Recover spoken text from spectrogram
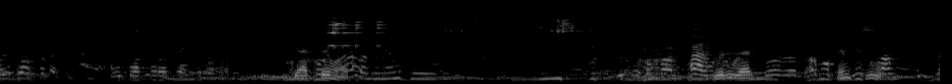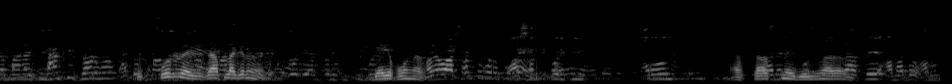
ওই তো ওই তো অর্থ রত্ন ব্যাগটে মার। মুসলমান হ্যাঁ মানে মানে অশান্তি করেছিস অশান্তি করেছিস। কারণ আর শ্বাস নেই বেশি মারা একটা আছে আমাদের হরদ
